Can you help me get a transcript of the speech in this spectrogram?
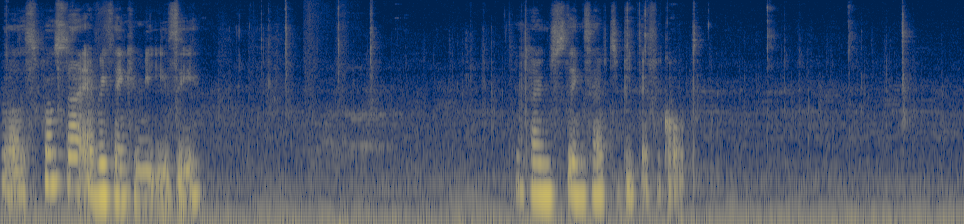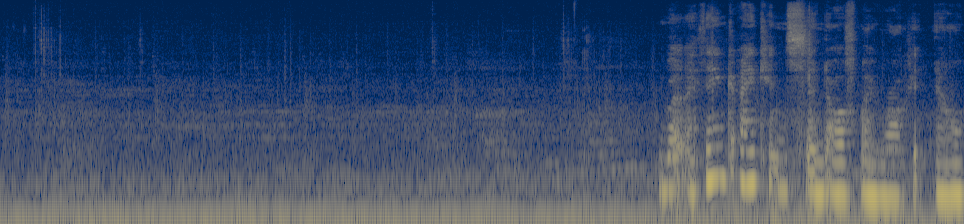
Well, I suppose not everything can be easy. Sometimes things have to be difficult. But I think I can send off my rocket now.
